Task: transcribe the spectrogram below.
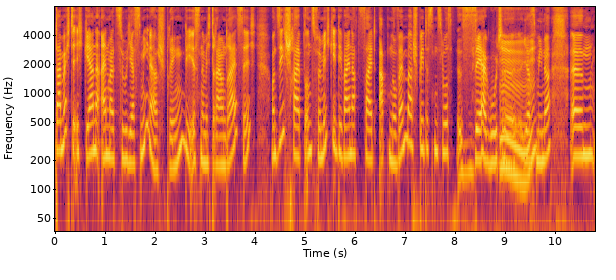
da möchte ich gerne einmal zu Jasmina springen, die ist nämlich 33 und sie schreibt uns, für mich geht die Weihnachtszeit ab November spätestens los. Sehr gut, mhm. Jasmina. Ähm,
